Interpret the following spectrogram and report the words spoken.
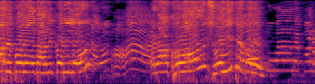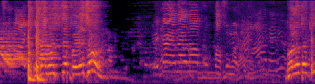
তারপরে দান করিল। রাখল শহীদ করে। এটা বুঝতে পেরেছ? বলো তো কি?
